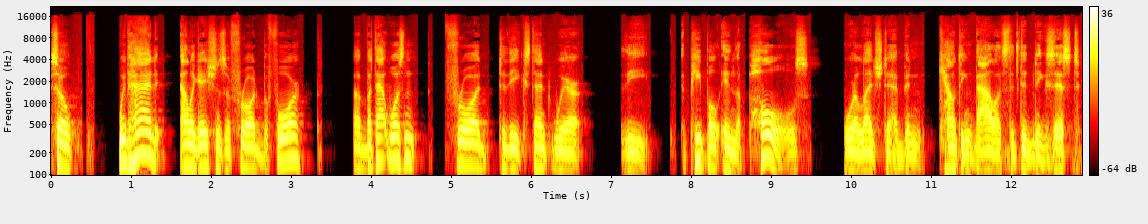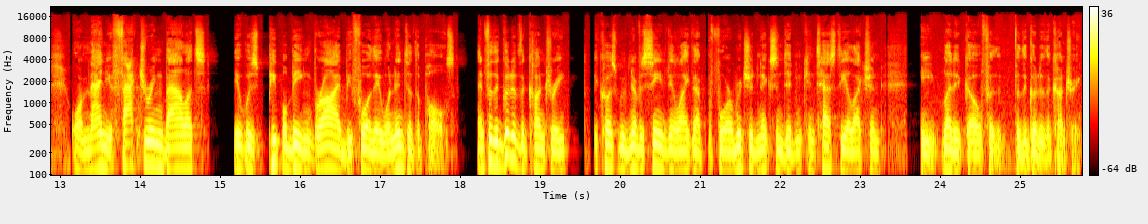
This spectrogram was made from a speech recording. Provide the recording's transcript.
So we've had allegations of fraud before, uh, but that wasn't fraud to the extent where the, people in the polls were alleged to have been counting ballots that didn't exist or manufacturing ballots. It was people being bribed before they went into the polls. And for the good of the country, because we've never seen anything like that before, Richard Nixon didn't contest the election. He let it go for the, for the good of the country.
